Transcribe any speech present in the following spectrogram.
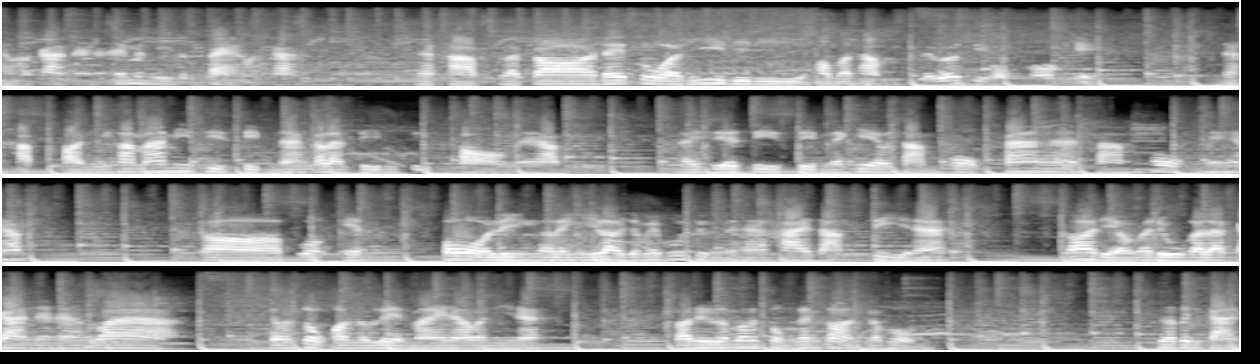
งแล้วกันนะให้มันมีสักแสงแล้วกันนะครับ แล้วก็ได้ตัวที่ดีๆ เอามาทำเลเวล46ก็โอเค นะครับ ตอนนี้คาม่ามี 40 นะการันตีมี42 นะครับไอเดีย40นะเกียว36ก้างหาร36 นะครับ ก็พวกเอสโปลิงอะไรอย่างนี้เราจะไม่พูดถึงนะฮะค่าย34 นะ ก็เดี๋ยวมาดูกันแล้วกันนะฮะว่าจะประสบความสำเร็จไหมนะวันนี้นะก่อนอื่นเรามาผสมกันก่อนครับผม เพื่อเป็นการ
